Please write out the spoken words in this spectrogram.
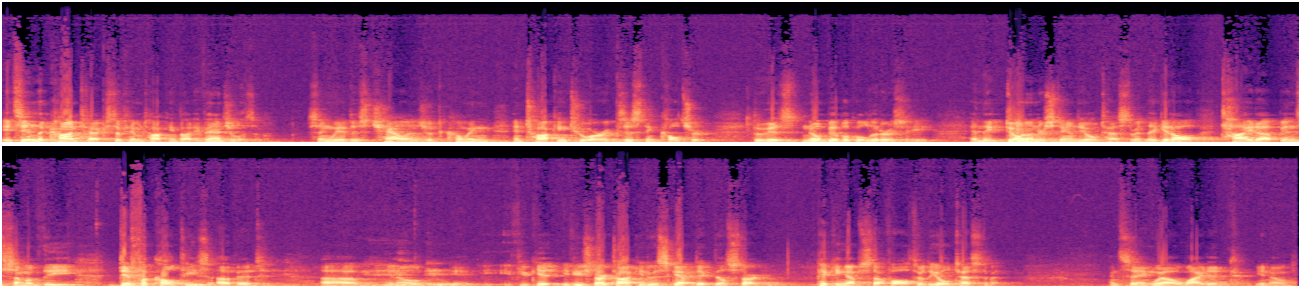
It's in the context of him talking about evangelism, saying we have this challenge of going and talking to our existing culture who is no biblical literacy and they don't understand the Old Testament. They get all tied up in some of the difficulties of it. Um, you know, if you get if you start talking to a skeptic, they'll start picking up stuff all through the Old Testament and saying, "Well, why did you know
